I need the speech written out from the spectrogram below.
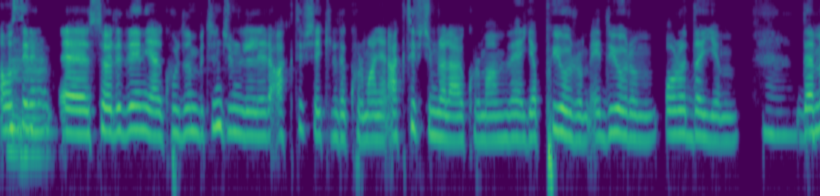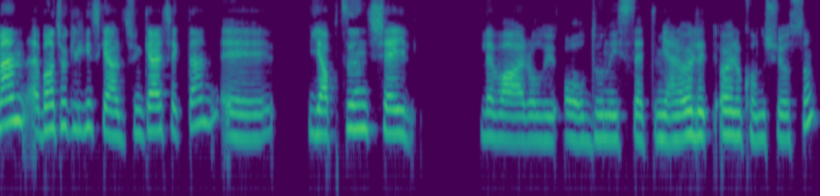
Ama Hı-hı. senin e, söylediğin yani kurduğun bütün cümleleri aktif şekilde kurman yani aktif cümleler kurman ve yapıyorum, ediyorum, oradayım Hı-hı. demen e, bana çok ilginç geldi. Çünkü gerçekten e, yaptığın şeyle var ol- olduğunu hissettim. Yani öyle öyle konuşuyorsun.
